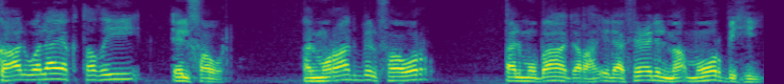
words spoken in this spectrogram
قال ولا يقتضي الفور. المراد بالفور المبادرة إلى فعل المأمور به.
